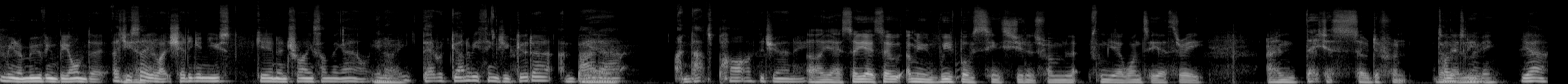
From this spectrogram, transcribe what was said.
you know, moving beyond it. As you say, like shedding a new skin and trying something out. You know, mm. there are going to be things you're good at and bad Yeah. at. And that's part of the journey. Oh yeah, so yeah, so I mean, we've both seen students from from year one to year three, and they're just so different when they're leaving. yeah.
